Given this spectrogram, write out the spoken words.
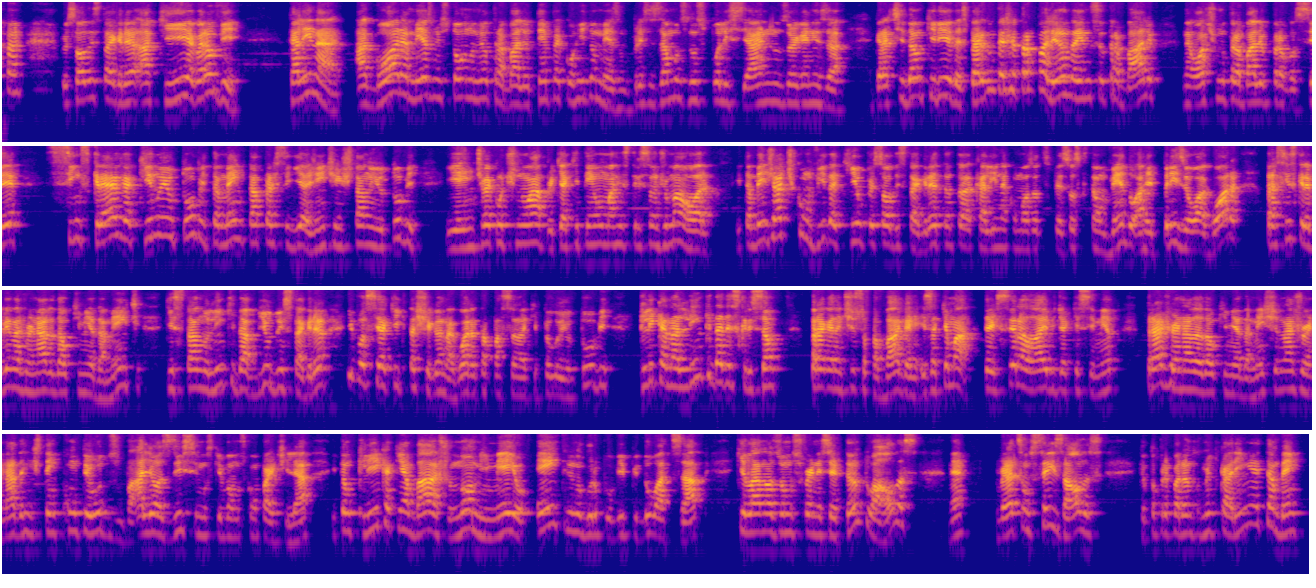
Pessoal do Instagram aqui, agora eu vi. Kalina, agora mesmo estou no meu trabalho, o tempo é corrido mesmo. Precisamos nos policiar e nos organizar. Gratidão, querida. Espero que não esteja atrapalhando aí no seu trabalho. Né? Ótimo trabalho para você. Se inscreve aqui no YouTube também, tá? Para seguir a gente. A gente está no YouTube e a gente vai continuar, porque aqui tem uma restrição de uma hora. E também já te convido aqui, o pessoal do Instagram, tanto a Kalina como as outras pessoas que estão vendo a reprise ou agora, para se inscrever na Jornada da Alquimia da Mente, que está no link da bio do Instagram. E você aqui que está chegando agora, está passando aqui pelo YouTube, clica no link da descrição para garantir sua vaga. Isso aqui é uma terceira live de aquecimento para a Jornada da Alquimia da Mente. Na jornada a gente tem conteúdos valiosíssimos que vamos compartilhar. Então clica aqui abaixo, nome, e-mail, entre no grupo VIP do WhatsApp, que lá nós vamos fornecer tanto aulas, né? Na verdade, são seis aulas que eu estou preparando com muito carinho e também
